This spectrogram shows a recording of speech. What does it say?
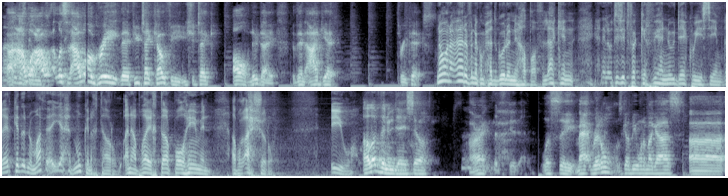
Uh, I, will, I will- listen. I will agree that if you take Kofi, you should take all of New Day, but then I get 3 picks. No, انا عارف انكم حتقولوا اني هطف لكن يعني لو تجي تفكر فيها انه يديه كويسين غير كذا انه ما في اي احد ممكن اختاره انا ابغاه يختار بول هيمن ابغى احشره ايوه I love the new day so all right let's do that let's see. Matt Riddle is going to be one of my guys. Uh,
